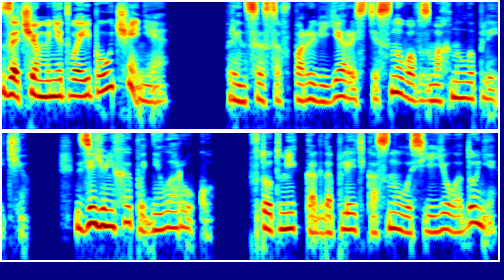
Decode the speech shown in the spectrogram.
«Зачем мне твои поучения?» Принцесса в порыве ярости снова взмахнула плетью. Дзи Юньхэ подняла руку. В тот миг, когда плеть коснулась ее ладони,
